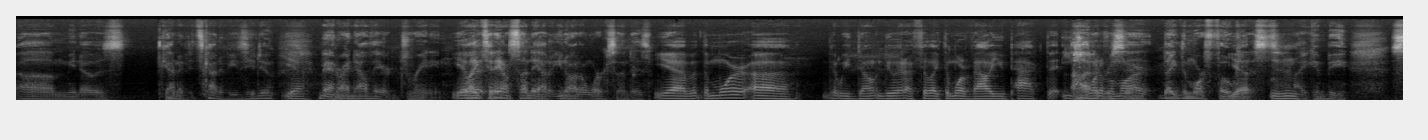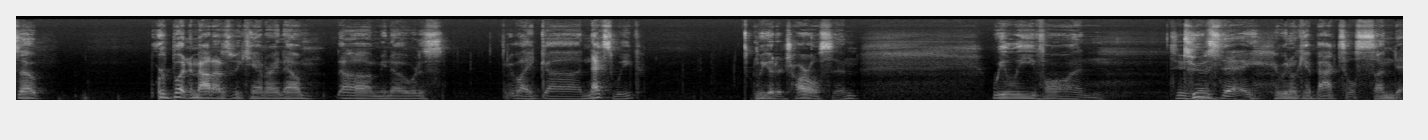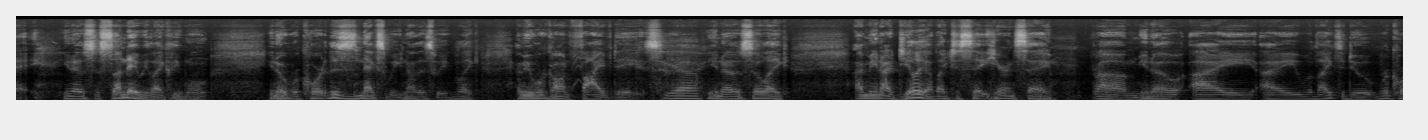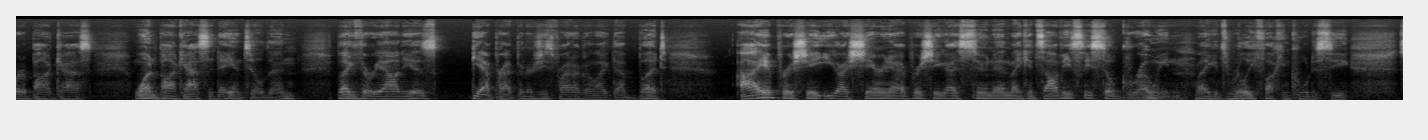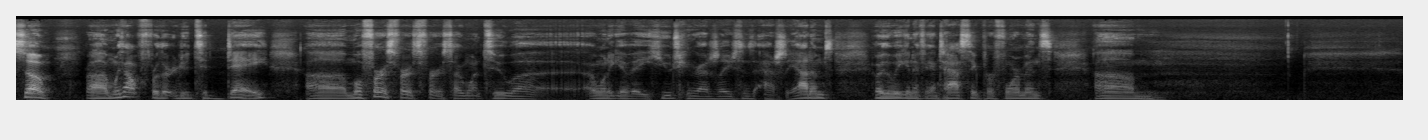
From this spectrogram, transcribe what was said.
Um, you know, it's kind of it's kind of easy to do. Yeah. Man, right now they are draining. Yeah. like today on Sunday, I don't you know I don't work Sundays. Yeah, but the more uh, that we don't do it, I feel like the more value packed that each one of them are. Like the more focused yep. mm-hmm. I can be. So we're putting them out as we can right now. Um, you know, we're just like uh, next week we go to Charleston. We leave on Tuesday. Tuesday, and we don't get back till Sunday. You know, so Sunday we likely won't, you know, record. This is next week, not this week. But like, I mean, we're gone five days. Yeah. You know, so like, I mean, ideally, I'd like to sit here and say, um, you know, I I would like to do record a podcast, one podcast a day until then. But like the reality is, yeah, Prep Energy's probably not gonna like that. But I appreciate you guys sharing it. I appreciate you guys tuning in. Like it's obviously still growing. Like it's really fucking cool to see. So, um, without further ado, today, um, well, first, first, first, I want to. Uh, I want to give a huge congratulations to Ashley Adams over the weekend. A fantastic performance. Um,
